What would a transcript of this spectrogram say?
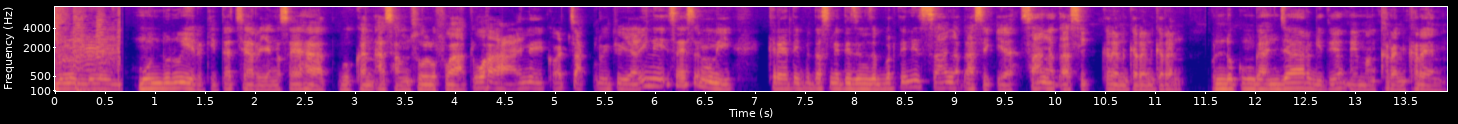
Belum, belum. Mundur wir, kita cari yang sehat, bukan asam sulfat. Wah, ini kocak lucu ya. Ini saya seneng nih. Kreativitas netizen seperti ini sangat asik ya. Sangat asik. Keren, keren, keren. Pendukung Ganjar gitu ya, memang keren-keren.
